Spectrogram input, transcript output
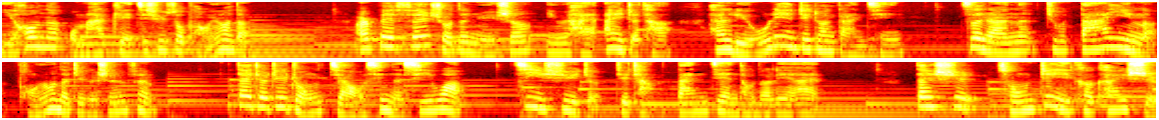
以后呢，我们还可以继续做朋友的。”而被分手的女生因为还爱着他，还留恋这段感情，自然呢就答应了朋友的这个身份，带着这种侥幸的希望，继续着这场单箭头的恋爱。但是从这一刻开始，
